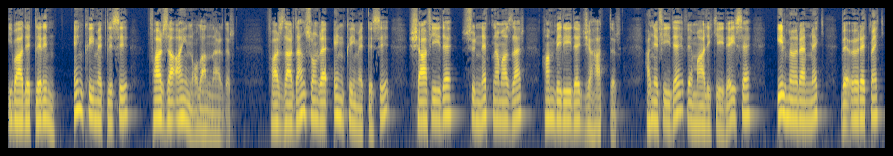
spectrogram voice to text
ibadetlerin en kıymetlisi farza ayn olanlardır. Farzlardan sonra en kıymetlisi Şafii'de sünnet namazlar, Hanbeli'de cihattır. Hanefi'de ve Maliki'de ise ilm öğrenmek ve öğretmek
